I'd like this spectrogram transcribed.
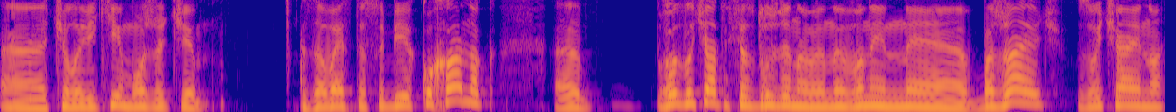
е, чоловіки можуть завести собі коханок. Е, Розлучатися з дружиною вони не бажають, звичайно.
